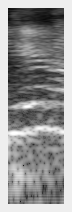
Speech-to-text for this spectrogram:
dare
